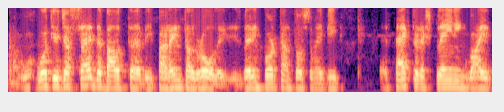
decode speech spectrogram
What you just said about uh, the parental role is very important. Also, maybe factor explaining why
